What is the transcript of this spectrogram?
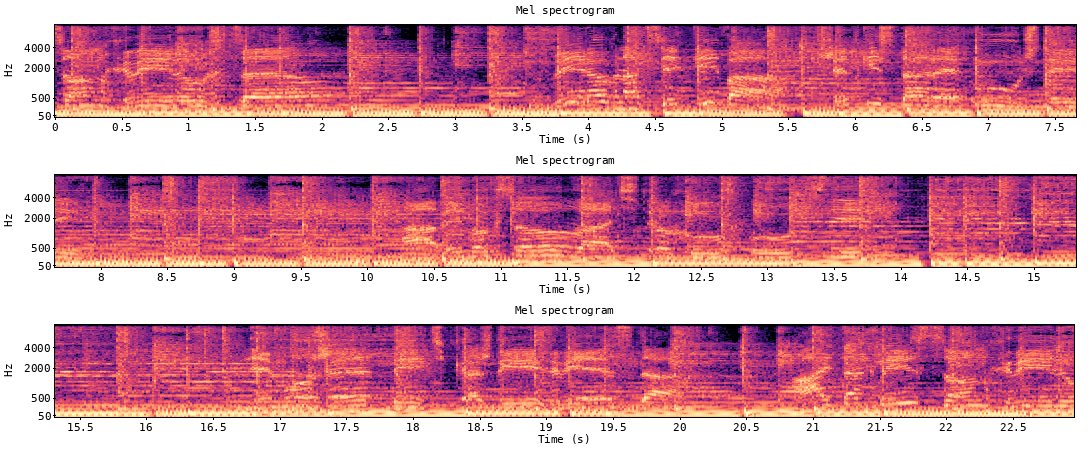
Som chvíľu chcel. Vyrovnať si iba všetky staré účty. A vyboxovať trochu úcty. Nemôže byť každý hviezda. Aj tak by som chvíľu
